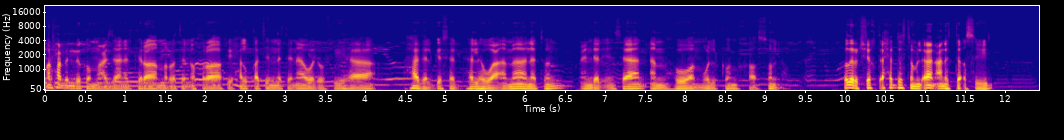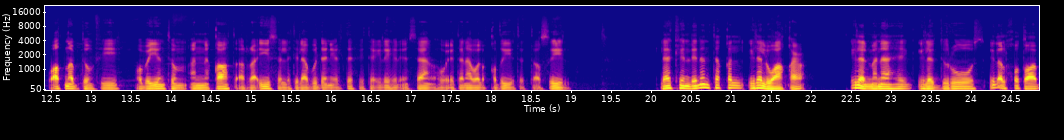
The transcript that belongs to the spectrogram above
مرحبا بكم أعزائنا الكرام مرة أخرى في حلقة نتناول فيها هذا الجسد هل هو أمانة عند الإنسان أم هو ملك خاص له؟ فضلك شيخ تحدثتم الآن عن التأصيل وأطنبتم فيه وبينتم النقاط الرئيسة التي لا بد أن يلتفت إليه الإنسان وهو يتناول قضية التأصيل. لكن لننتقل إلى الواقع إلى المناهج إلى الدروس إلى الخطب.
